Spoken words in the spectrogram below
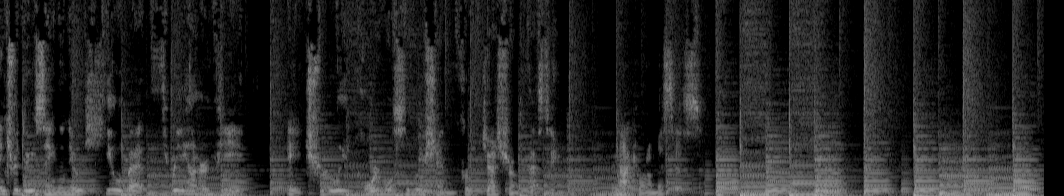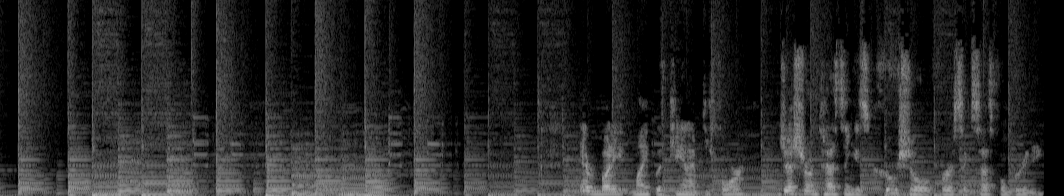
Introducing the new HealVet 300P, a truly portable solution for progesterone testing. You're not going to want to miss this. Hey everybody, Mike with Canine P4. Progesterone testing is crucial for a successful breeding.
